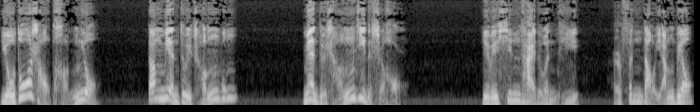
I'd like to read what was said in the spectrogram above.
有多少朋友，当面对成功、面对成绩的时候，因为心态的问题而分道扬镳，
